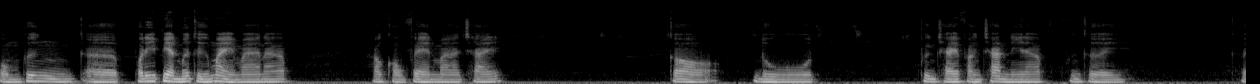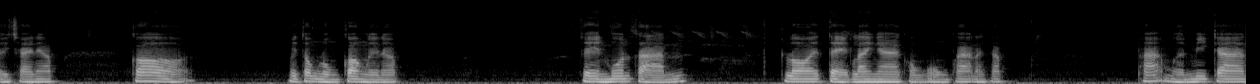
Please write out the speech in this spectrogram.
ผมเพิ่งออพอดีเปลี่ยนมือถือใหม่มานะครับ เอาของแฟนมาใช้ ก็ดูเพิ่งใช้ฟังก์ชันนี้นะครับ เพิ่งเคยเคยใช้นะครับ ก็ไม่ต้องลงกล้องเลยนะครับ จะเห็นมวลสารรอยแตกลายงาขององค์พระนะครับ พระเหมือนมีการ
